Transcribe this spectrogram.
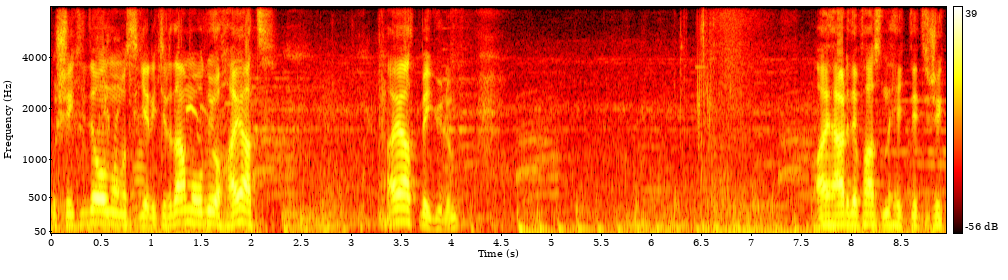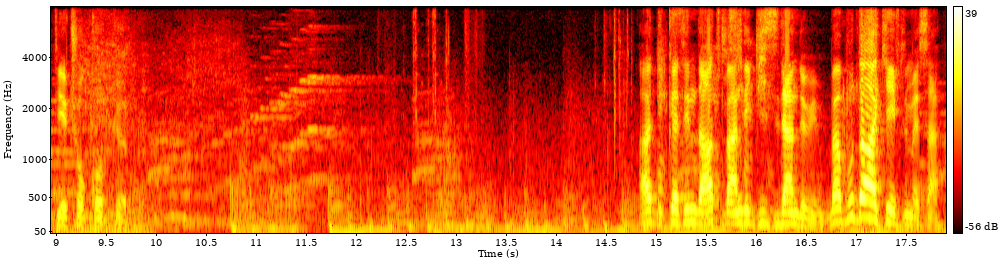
Bu şekilde olmaması gerekirdi ama oluyor hayat. Hayat be gülüm. Ay her defasında hackletecek diye çok korkuyorum. Hadi dikkatini dağıt ben de gizliden döveyim. Ben bu daha keyifli mesela.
